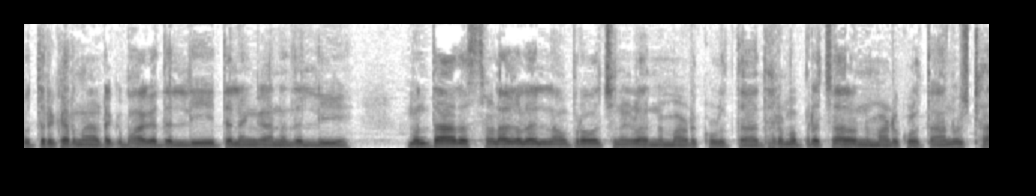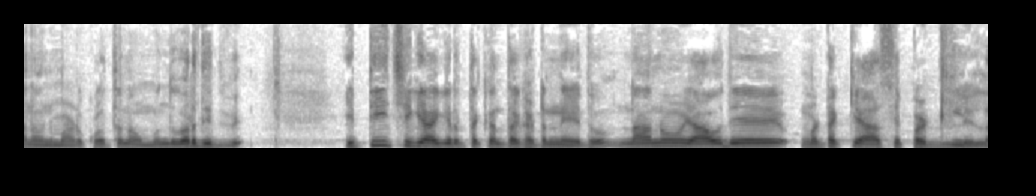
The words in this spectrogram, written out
ಉತ್ತರ ಕರ್ನಾಟಕ ಭಾಗದಲ್ಲಿ, ತೆಲಂಗಾಣದಲ್ಲಿ ಮುಂತಾದ ಸ್ಥಳಗಳಲ್ಲಿ ನಾವು ಪ್ರವಚನಗಳನ್ನು ಮಾಡ್ಕೊಳ್ತಾ, ಧರ್ಮ ಪ್ರಚಾರವನ್ನು ಮಾಡ್ಕೊಳ್ತಾ, ಅನುಷ್ಠಾನವನ್ನು ಮಾಡ್ಕೊಳ್ತಾ ನಾವು ಮುಂದುವರೆದಿದ್ವಿ. ಇತ್ತೀಚೆಗೆ ಆಗಿರತಕ್ಕಂಥ ಘಟನೆ ಇದು. ನಾನು ಯಾವುದೇ ಮಠಕ್ಕೆ ಆಸೆ ಪಡಲಿಲ್ಲ.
